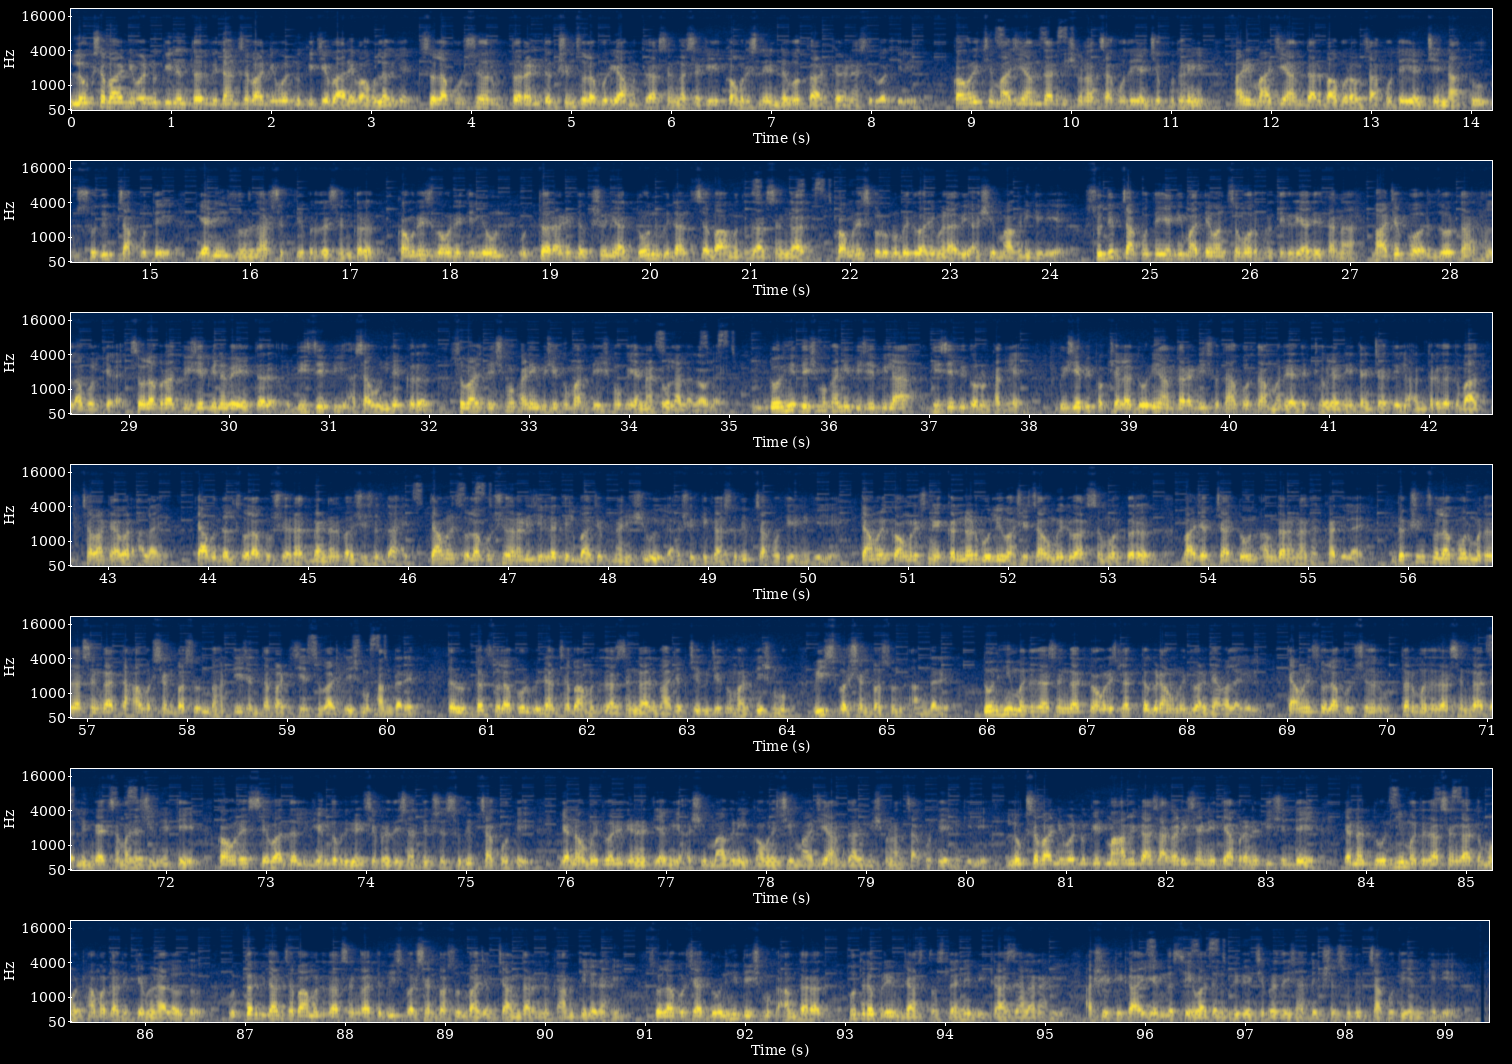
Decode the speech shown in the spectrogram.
लोकसभा निवडणुकीनंतर विधानसभा निवडणुकीचे वारे वाहू लागले सोलापूर शहर उत्तर आणि दक्षिण सोलापूर या मतदारसंघासाठी काँग्रेसने नवं कार्ड खेळण्यास सुरुवात केली. काँग्रेसचे माजी आमदार विश्वनाथ चाकोते यांचे पुतणे आणि माजी आमदार बाबूराव चाकोते यांचे नातू सुदीप चाकोते यांनी जोरदार शक्ती प्रदर्शन करत काँग्रेस भवन येथे येऊन उत्तर आणि दक्षिण या दोन विधानसभा मतदारसंघात काँग्रेसकडून उमेदवारी मिळावी अशी मागणी केली आहे. सुदीप चाकोते यांनी माध्यमांसमोर प्रतिक्रिया देताना भाजपवर जोरदार हल्लाबोल केलाय. सोलापुरात बीजेपी नव्हे तर डी जे पी असा उल्लेख करत सुभाष देशमुख आणि विजयकुमार देशमुख यांना टोला लगावलाय. दोन्ही देशमुखांनी बीजेपीला डी जे पी करून टाकले बीजेपी पक्षाला दोन्ही आमदारांनी स्वतःपुरता मर्यादित ठेवल्याने त्यांच्यातील अंतर्गत वाद चव्हाट्यावर आला आहे. त्याबद्दल सोलापूर शहरात बॅनरबाजी सुद्धा आहे. त्यामुळे सोलापूर शहर आणि जिल्ह्यातील भाजप नाहीशी होईल अशी टीका सुदीप चाकोते यांनी केली आहे. त्यामुळे काँग्रेसने कन्नड बोलीभाषेचा उमेदवार समोर करत भाजपच्या दोन आमदारांना धक्का दिलाय. दक्षिण सोलापूर मतदारसंघात दहा वर्षांपासून भारतीय जनता पार्टीचे सुभाष देशमुख आमदार आहेत. तर उत्तर सोलापूर विधानसभा मतदारसंघात भाजपचे विजयकुमार देशमुख वीस वर्षांपासून आमदार आहेत. दोन्ही मतदारसंघात काँग्रेसला तगडा उमेदवार द्यावा लागेल. त्यामुळे सोलापूर शहर उत्तर मतदारसंघात लिंगायत समाजाचे नेते काँग्रेस सेवा दल यंग ब्रिगेडचे प्रदेशाध्यक्ष सुदीप चाकोते यांना उमेदवारी देण्यात यावी अशी मागणी काँग्रेसचे माजी आमदार विश्वनाथ चाकोते यांनी केली लोकसभा निवडणुकीत महाविकास आघाडीच्या नेत्या प्रणिती शिंदे यांना दोन्ही मतदारसंघात मोठा मताधिक्य मिळालं होतं. उत्तर विधानसभा मतदारसंघात वीस वर्षांपासून भाजपच्या आमदारांना काम केलं नाही. सोलापूरच्या दोन्ही देशमुख आमदारात पुत्रप्रेम जास्त असल्याने विकास झाला नाही अशी टीका यंग सेवा दल ब्रिगेडचे प्रदेशाध्यक्ष सुदीप चाकोते यांनी केली आहे.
